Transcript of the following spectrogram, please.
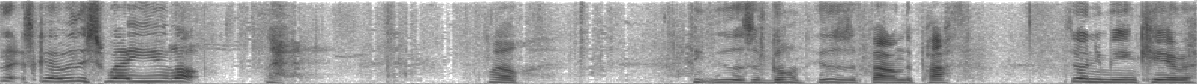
Let's go this way, you lot. Well, I think the others have gone. The others have found the path. It's only me and Kira.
